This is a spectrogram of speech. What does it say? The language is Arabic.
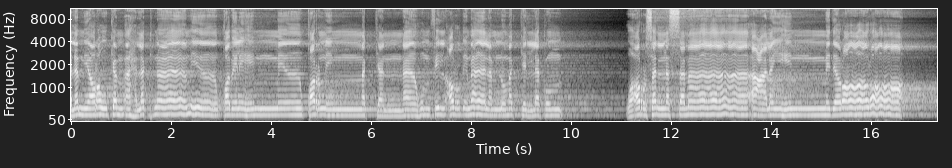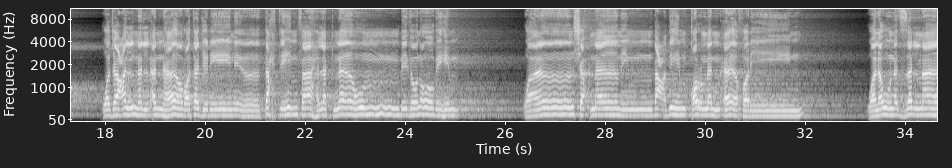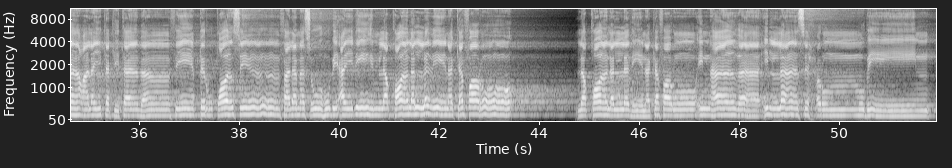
ألم يروا كم أهلكنا من قبلهم من قرن مكناهم في الأرض ما لم نمكن لكم وأرسلنا السماء عليهم مدرارا وجعلنا الأنهار تجري من تحتهم فأهلكناهم بذنوبهم وأنشأنا من بعدهم قرنا آخرين. ولو نزلنا عليك كتابا في قرطاس فلمسوه بأيديهم لقال الذين كفروا لقال الذين كفروا إن هذا إلا سحر مبين.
